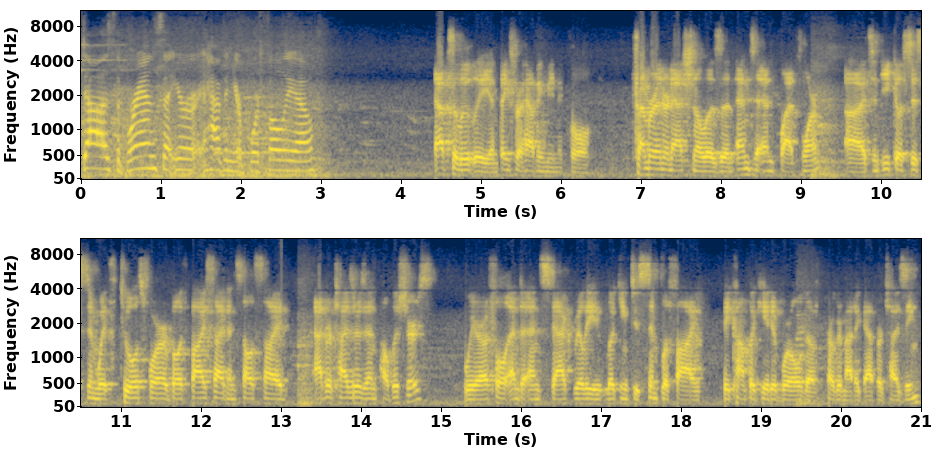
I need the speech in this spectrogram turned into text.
does, the brands that you have in your portfolio. Absolutely, and thanks for having me, Nicole. Tremor International is an end-to-end platform. Uh, it's an ecosystem with tools for both buy-side and sell-side advertisers and publishers. We are a full end-to-end stack, really looking to simplify the complicated world of programmatic advertising.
